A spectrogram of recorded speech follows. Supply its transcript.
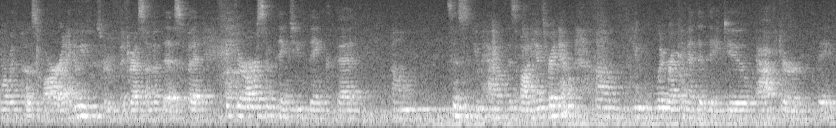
more with post-bar, and I know you've sort of addressed some of this, but if there are some things you think that, um, since you have this audience right now, um, you would recommend that they do after they've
